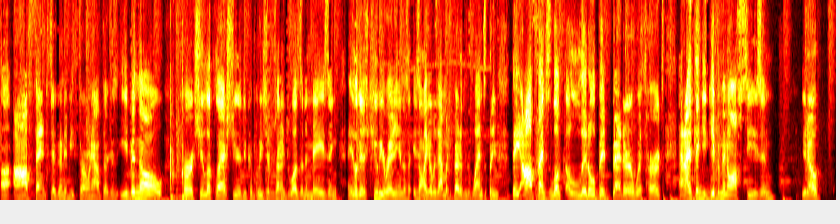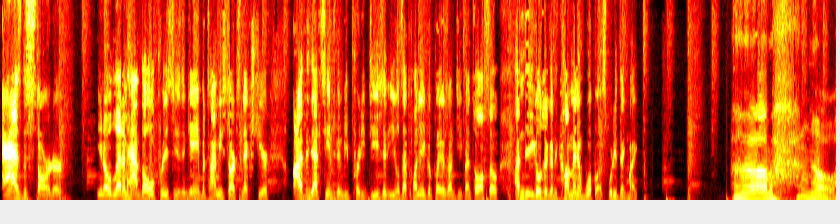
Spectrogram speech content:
uh, offense they're going to be throwing out there. Because even though Hurts, you look last year, the completion percentage wasn't amazing, and you look at his QB rating, it's it's not like it was that much better than Wentz, but he, the offense looked a little bit better with Hurts. And I think you give him an off season, you know, as the starter. You know, let him have the whole preseason game. By the time he starts next year, I think that team's going to be pretty decent. Eagles have plenty of good players on defense. Also, I think the Eagles are going to come in and whoop us. What do you think, Mike? Um, I don't know.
